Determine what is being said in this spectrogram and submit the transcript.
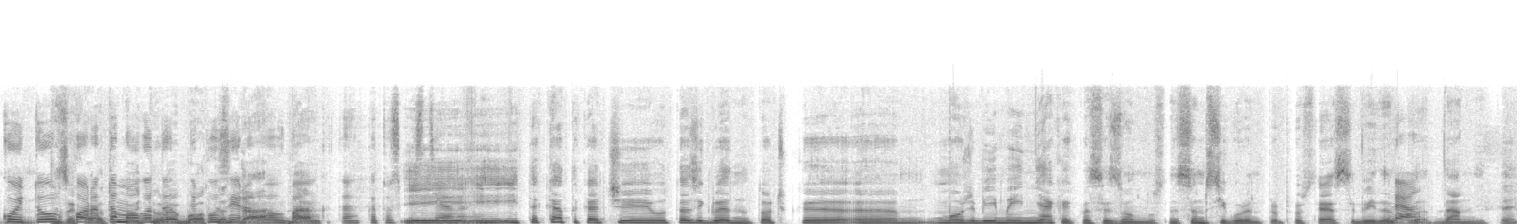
Които за хората, хората могат да работят. депозират да, в банката, да. като спестяване. И, и, и така, така че от тази гледна точка може би има и някаква сезонност. Не съм сигурен, просто трябва да се видят да. данните.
